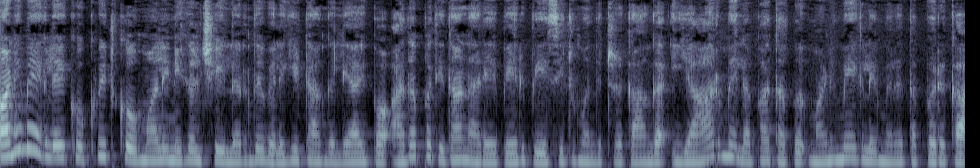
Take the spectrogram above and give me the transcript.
மணிமேகலை குக்வித் கோமாளி நிகழ்ச்சியிலிருந்து வெளியிட்டாங்க இல்லையா? இப்போ அதை பற்றி தான் நிறைய பேர் பேசிட்டு வந்துட்டு இருக்காங்க யார் மேலப்பா தப்பு? மணிமேகலை மேலே தப்பு இருக்கா?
